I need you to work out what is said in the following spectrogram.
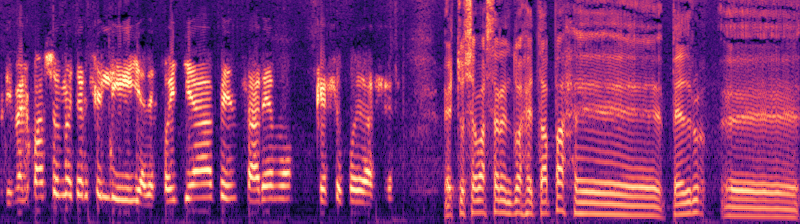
primer paso es meterse en liguilla, después ya pensaremos qué se puede hacer. Esto se va a hacer en dos etapas, eh, Pedro. Eh,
